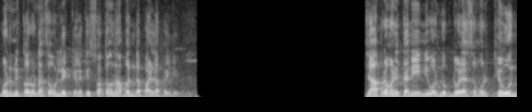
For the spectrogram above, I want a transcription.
म्हणून मी करोनाचा उल्लेख केला की स्वतःहून हा बंद पाळला पाहिजे. ज्याप्रमाणे त्यांनी निवडणूक डोळ्यासमोर ठेवून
